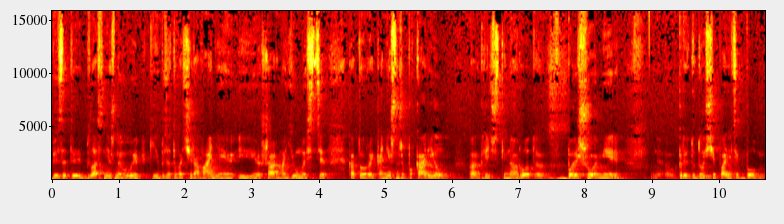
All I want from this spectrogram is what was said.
без этой белоснежной улыбки, без этого очарования и шарма юности, который, конечно же, покорил э, греческий народ в большой мере. Предыдущий политик был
